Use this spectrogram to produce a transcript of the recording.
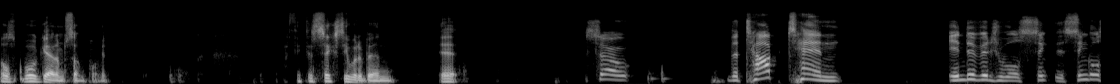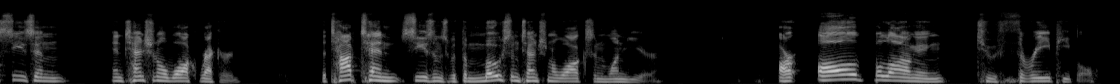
He'll, we'll get him some point. I think the 60 would have been it. So the top 10 individual sing- single season intentional walk record, the top 10 seasons with the most intentional walks in one year, are all belonging to three people.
